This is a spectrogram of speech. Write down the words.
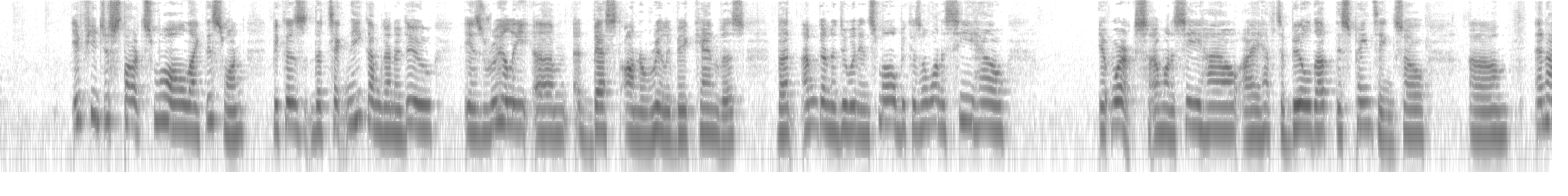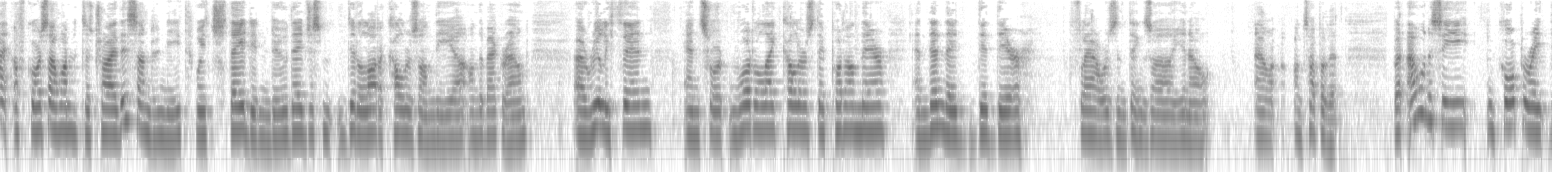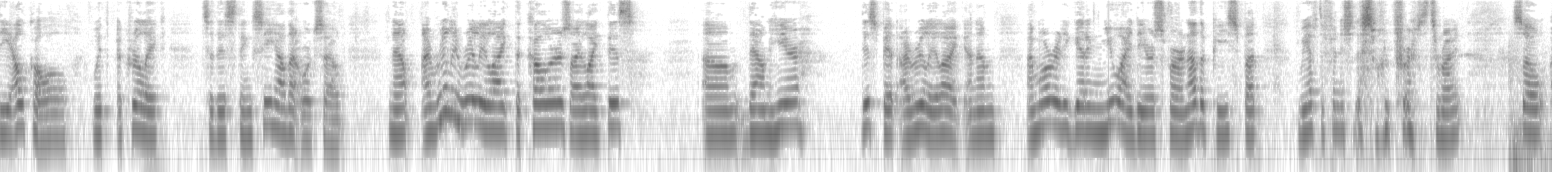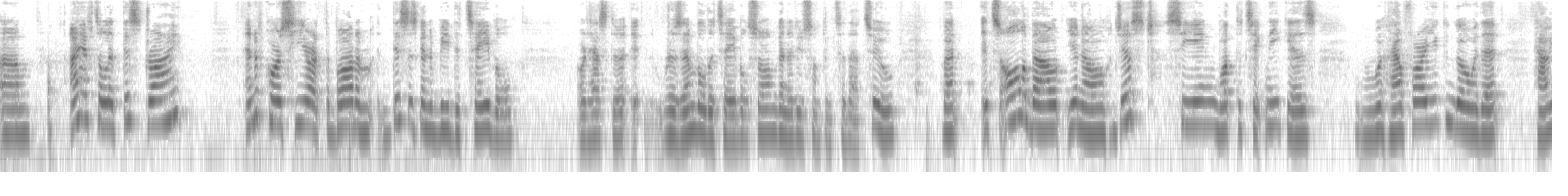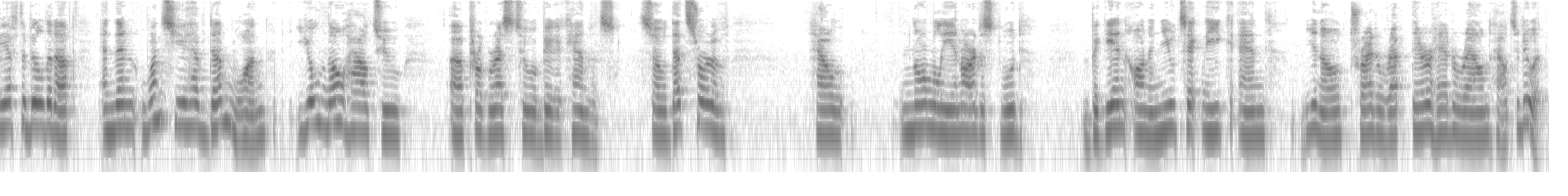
if you just start small like this one, because the technique I'm going to do is really um, at best on a really big canvas, but I'm going to do it in small because I want to see how it works. I want to see how I have to build up this painting. So, um, and I, of course, I wanted to try this underneath, which they didn't do. They just did a lot of colors on the uh, on the background, uh, really thin and sort of water-like colors they put on there, and then they did their flowers and things, uh, you know, on top of it. But I want to see incorporate the alcohol with acrylic to this thing, see how that works out. Now, I really, really like the colors. I like this um, down here. This bit I really like, and I'm, I'm already getting new ideas for another piece, but we have to finish this one first, right? So um, I have to let this dry. And of course, here at the bottom, this is going to be the table, or it has to resemble the table, so I'm going to do something to that too. But it's all about, you know, just seeing what the technique is, how far you can go with it, how you have to build it up, and then once you have done one, you'll know how to uh, progress to a bigger canvas. So that's sort of how normally an artist would begin on a new technique and, you know, try to wrap their head around how to do it.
